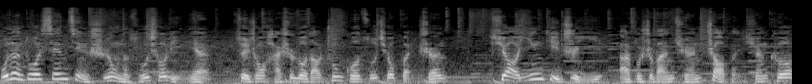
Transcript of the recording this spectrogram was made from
无论多先进实用的足球理念，最终还是落到中国足球本身。需要因地制宜，而不是完全照本宣科。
